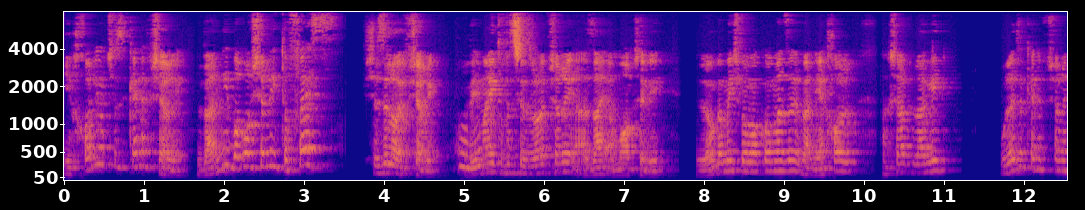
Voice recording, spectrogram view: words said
יכול להיות שזה כן אפשרי, ואני בראש שלי תופס שזה לא אפשרי. Mm-hmm. ואם אני תופס שזה לא אפשרי, אזי המוח שלי לא גמיש במקום הזה, ואני יכול עכשיו להגיד, אולי זה כן אפשרי.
